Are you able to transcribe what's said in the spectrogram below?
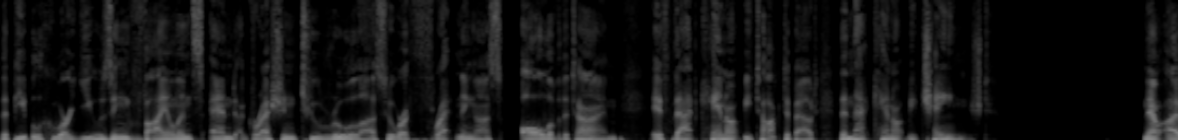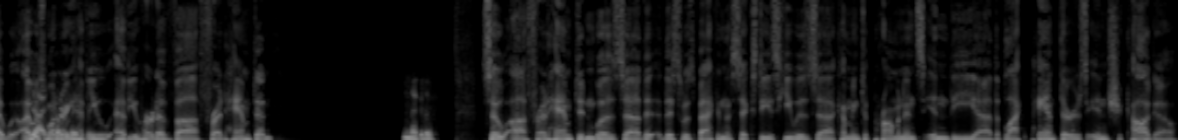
the people who are using violence and aggression to rule us, who are threatening us all of the time. If that cannot be talked about, then that cannot be changed. Now, I was I wondering, have you have you heard of uh, Fred Hampton? Negative. So uh, Fred Hampton was uh, th- this was back in the '60s. He was uh, coming to prominence in the uh, the Black Panthers in Chicago,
